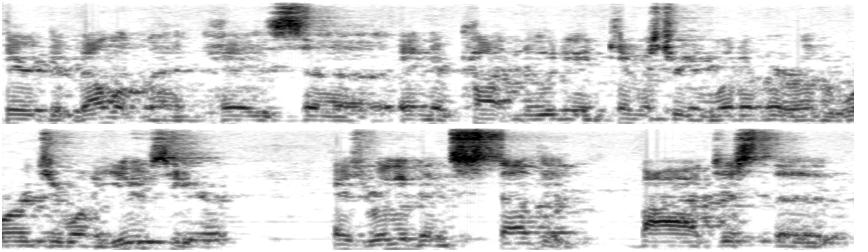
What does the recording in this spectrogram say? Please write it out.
their development has uh, and their continuity and chemistry and whatever other words you want to use here has really been stunted by just the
